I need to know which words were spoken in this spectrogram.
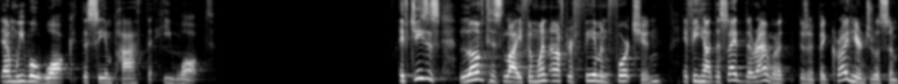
then we will walk the same path that he walked. If Jesus loved his life and went after fame and fortune, if he had decided that I'm going to, there's a big crowd here in Jerusalem,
